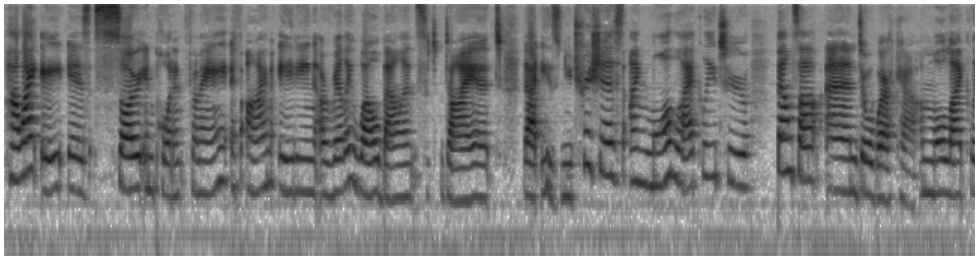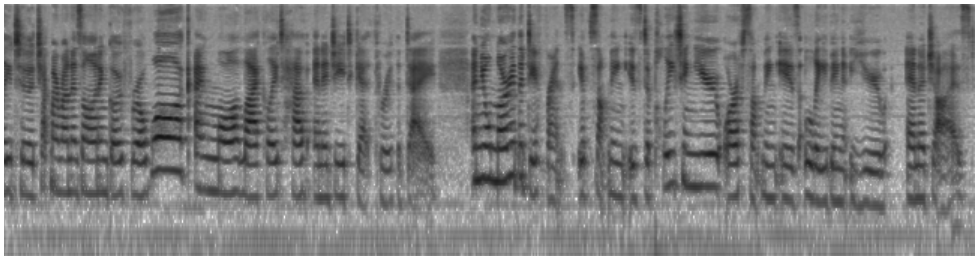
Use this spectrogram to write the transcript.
How I eat is so important for me. If I'm eating a really well balanced diet that is nutritious, I'm more likely to bounce up and do a workout. I'm more likely to chuck my runners on and go for a walk. I'm more likely to have energy to get through the day. And you'll know the difference if something is depleting you or if something is leaving you energized.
